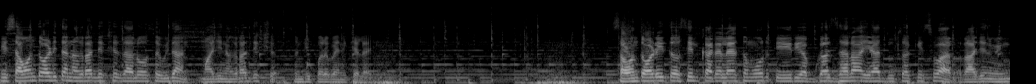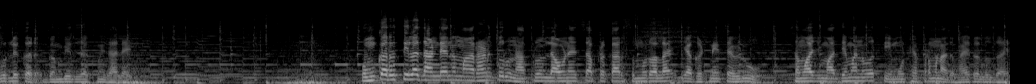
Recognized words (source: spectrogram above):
मी सावंतवाडीचा नगराध्यक्ष झालो असं विधान माजी नगराध्यक्ष संजीव परब यांनी केलं आहे सावंतवाडी तहसील कार्यालयासमोर तेरी अपघात झाला या दुचाकीस्वार राजन वेंगुर्लेकर गंभीर जखमी झाले. ओमकारतीला दांड्यानं मारहाण करून हाकलून लावण्याचा प्रकार समोर आला या घटनेचा व्हिडिओ समाज माध्यमांवरती मोठ्या प्रमाणात व्हायरल होत आहे.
